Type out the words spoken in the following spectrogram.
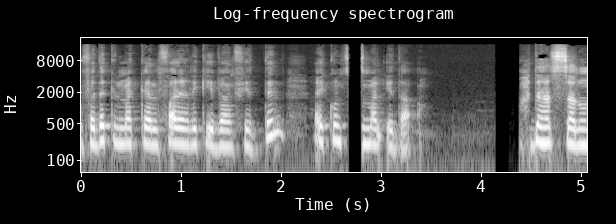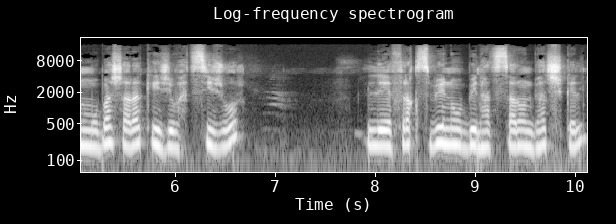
وفي داك المكان الفارغ اللي كيبان فيه الظل غيكون تما الإضاءة. وحدة هاد الصالون مباشرة كيجي واحد ال séjour. اللي فرقت بينه وبين هاد الصالون بهذا الشكل.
